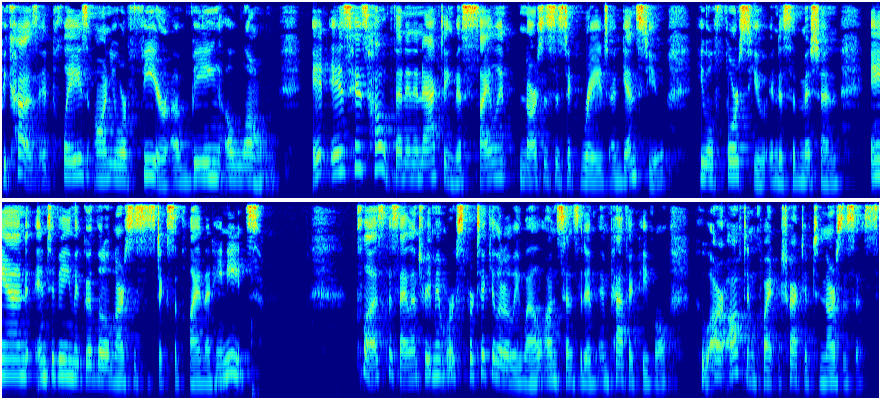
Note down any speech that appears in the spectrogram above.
because it plays on your fear of being alone. It is his hope that in enacting this silent narcissistic rage against you, he will force you into submission and into being the good little narcissistic supply that he needs. Plus, the silent treatment works particularly well on sensitive, empathic people who are often quite attractive to narcissists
